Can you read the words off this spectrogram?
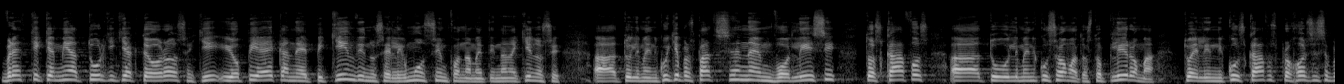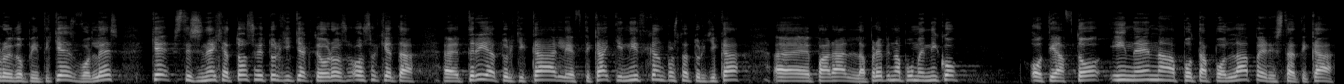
βρέθηκε και μια τουρκική ακτεωρός εκεί, η οποία έκανε επικίνδυνους ελιγμούς σύμφωνα με την ανακοίνωση α, του λιμενικού και προσπάθησε να εμβολήσει το σκάφος του λιμενικού σώματος. Το πλήρωμα του ελληνικού σκάφους προχώρησε σε προειδοποιητικές βολές και στη συνέχεια τόσο η τουρκική ακτεωρός όσο και τα ε, τρία τουρκικά αλλιευτικά κινήθηκαν προς τα τουρκικά ε, παράλληλα. Πρέπει να πούμε, Νίκο, ότι αυτό είναι ένα από τα πολλά περιστατικά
